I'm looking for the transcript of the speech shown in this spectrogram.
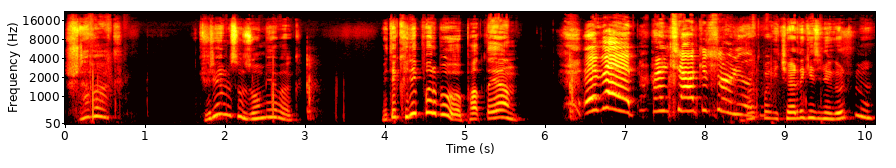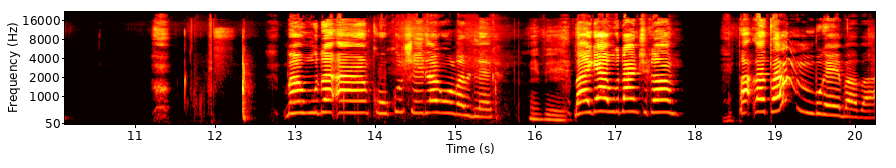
Şuna bak. Görüyor musun zombiye bak. Mete klip var bu patlayan. Evet. Hani şarkı söylüyordum. Bak bak içeride geziniyor gördün mü? Ben burada ee, korkunç şeyler olabilir. Evet. Ben gel buradan çıkalım. Patlatalım mı burayı baba?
